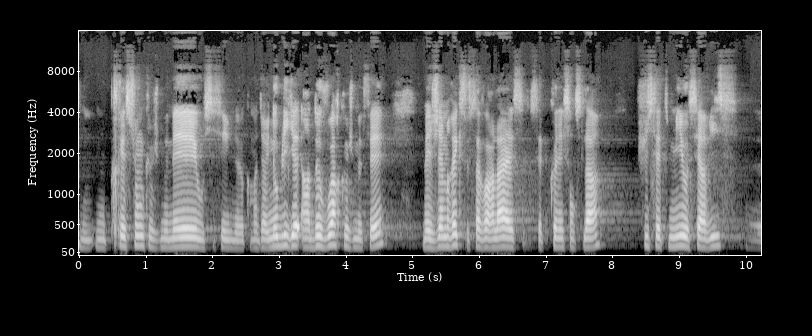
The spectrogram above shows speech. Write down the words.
une pression que je me mets ou si c'est une comment dire une obligation, un devoir que je me fais, mais j'aimerais que ce savoir-là et cette connaissance-là puisse être mis au service euh,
